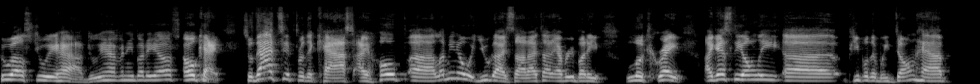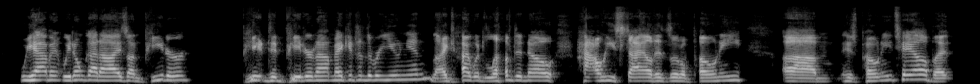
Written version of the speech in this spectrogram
who else do we have? Do we have anybody else? Okay, so that's it for the cast. I hope. Uh, let me know what you guys thought. I thought everybody looked great. I guess the only uh, people that we don't have, we haven't, we don't got eyes on Peter. P- did Peter not make it to the reunion? Like, I would love to know how he styled his little pony, um, his ponytail, but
